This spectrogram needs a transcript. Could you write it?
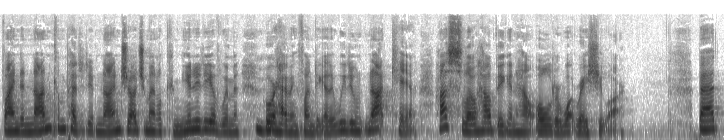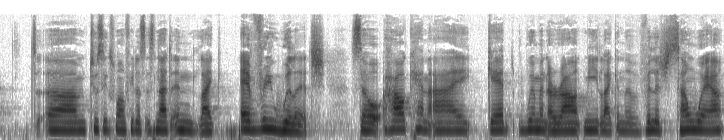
Find a non competitive, non judgmental community of women who are having fun together. We do not care how slow, how big, and how old or what race you are. But um, 261 Fearless is not in like every village. So how can I get women around me, like in a village somewhere,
